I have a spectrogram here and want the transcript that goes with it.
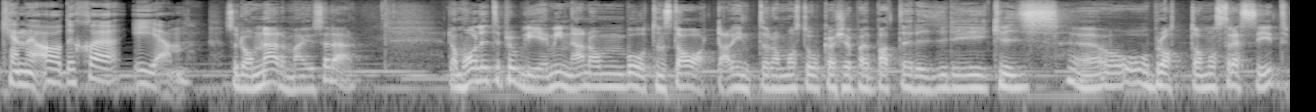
Kenny Adesjö igen. Så de närmar ju sig där. De har lite problem innan de båten startar inte. De måste åka och köpa ett batteri. Det är kris eh, och bråttom och stressigt.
